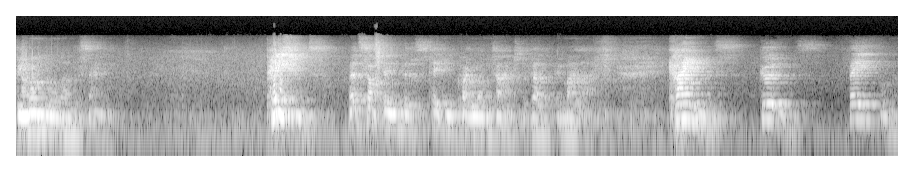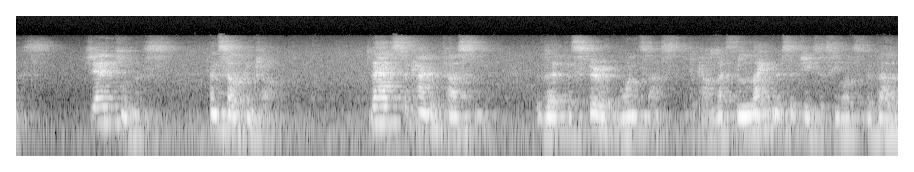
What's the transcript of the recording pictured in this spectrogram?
beyond all understanding. Patience. That's something that's taken quite a long time to develop in my life. Kindness, goodness, faithfulness, gentleness, and self control. That's the kind of person that the Spirit wants us to become. That's the likeness of Jesus he wants to develop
